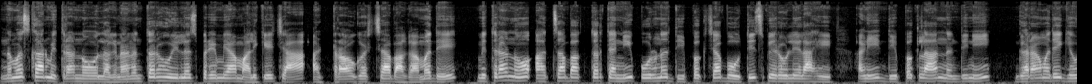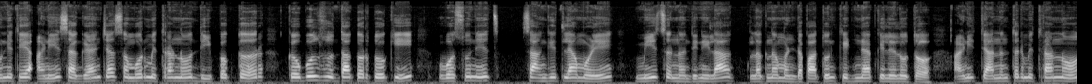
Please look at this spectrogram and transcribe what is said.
नमस्कार मित्रांनो लग्नानंतर होईलच प्रेम या मालिकेच्या अठरा ऑगस्टच्या भागामध्ये. मित्रांनो आजचा भाग तर त्यांनी पूर्ण दीपकच्या भोवतीच फिरवलेला आहे आणि दीपकला नंदिनी घरामध्ये घेऊन येते आणि सगळ्यांच्या समोर मित्रांनो दीपक तर कबूलसुद्धा करतो की वसूनेच सांगितल्यामुळे मीच नंदिनीला लग्न मंडपातून किडनॅप केलेलं होतं आणि त्यानंतर मित्रांनो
